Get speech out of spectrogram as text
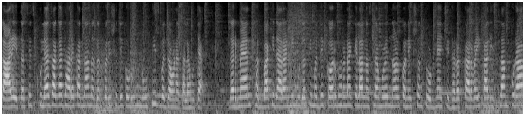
गाळे तसेच खुल्या जागा धारकांना नगर परिषदेकडून नोटीस बजावण्यात आल्या होत्या. दरम्यान थकबाकीदारांनी मुदतीमध्ये कर भरणा केला नसल्यामुळे नळ कनेक्शन तोडण्याची धडक कारवाई. काल इस्लामपुरा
